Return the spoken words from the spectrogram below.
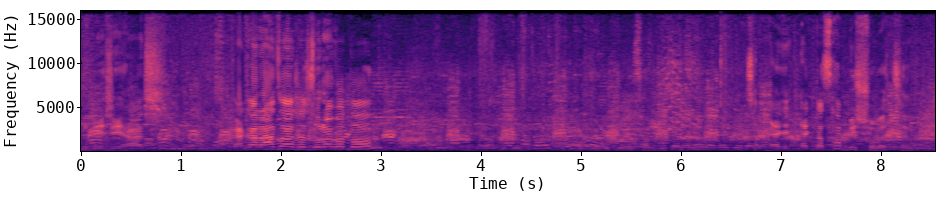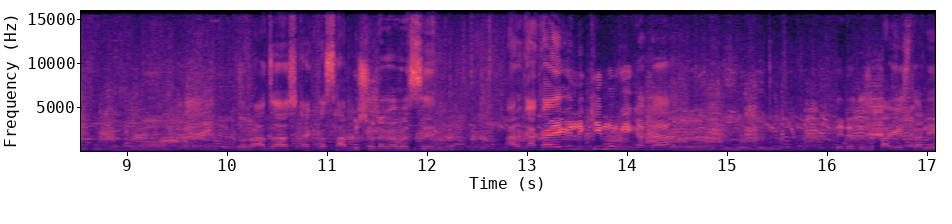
বিদেশি হাঁস। কাকা, রাজা হাঁসের জোড়া কত? এক- একটা ছাব্বিশশো বেচছেন তো রাজা হাঁস একটা ছাব্বিশশো টাকা পাচ্ছে আর কাকা, এগুলি কি মুরগি কাকা? এটা হচ্ছে পাকিস্তানি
